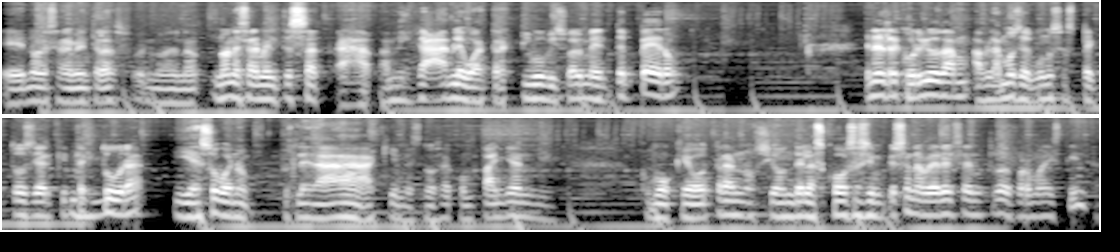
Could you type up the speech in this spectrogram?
eh, no, necesariamente las- no, necesariamente es a- a- amigable o atractivo visualmente, pero en el recorrido hablamos de algunos aspectos de arquitectura y eso, bueno, pues le da a quienes nos acompañan como que otra noción de las cosas y empiezan a ver el centro de forma distinta.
